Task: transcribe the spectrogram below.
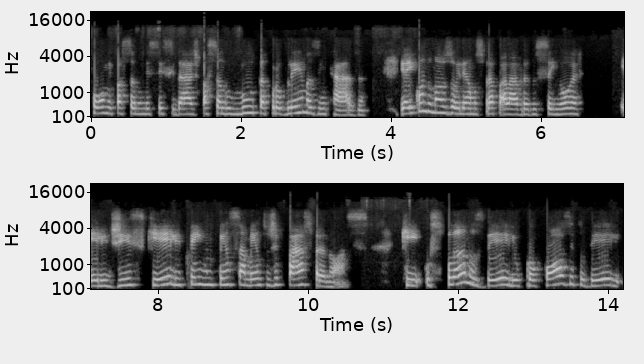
fome, passando necessidade, passando luta, problemas em casa. E aí quando nós olhamos para a palavra do Senhor, ele diz que ele tem um pensamento de paz para nós, que os planos dele, o propósito dele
